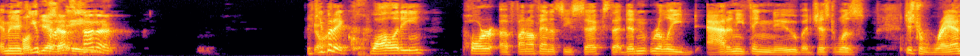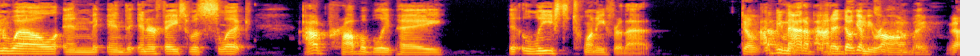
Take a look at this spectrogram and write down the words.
I mean, if you Yeah, put that's a, kind of if you on. put a quality port of Final Fantasy VI that didn't really add anything new, but just was just ran well and and the interface was slick, I would probably pay at least twenty for that. don't. I'd be mad about it, don't get me wrong, loudly. Yeah.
